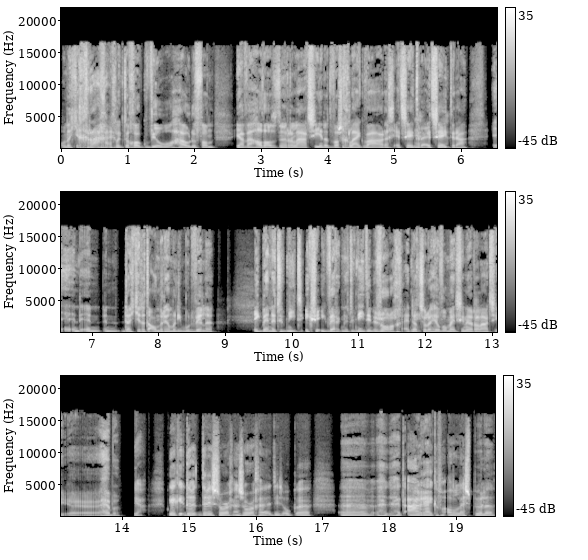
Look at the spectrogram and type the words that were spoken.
Omdat je graag eigenlijk toch ook wil houden van... ja, wij hadden altijd een relatie en dat was gelijkwaardig, et cetera, Ja, et cetera. En, en, en dat je dat de ander helemaal niet moet willen. Ik ben natuurlijk niet, ik, ik werk natuurlijk niet in de zorg. En dat zullen heel veel mensen in een relatie eh, hebben. Kijk, er, er is zorg en zorgen. Het is ook eh, eh, het, aanreiken van allerlei spullen.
